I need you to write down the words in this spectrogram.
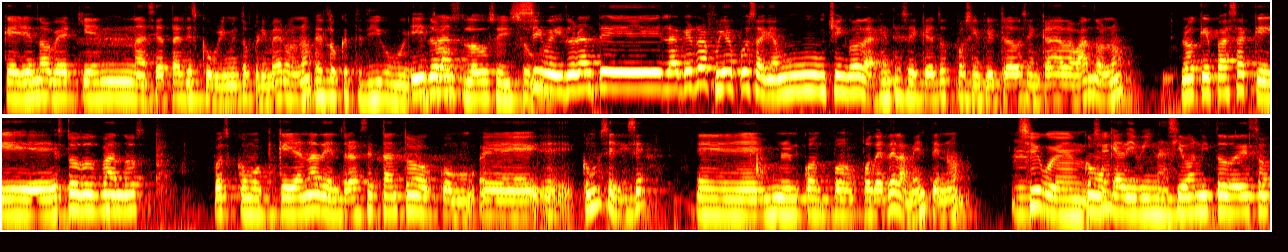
queriendo ver quién hacía tal descubrimiento primero, ¿no? Es lo que te digo, güey. Y en durante- todos lados se hizo. Sí, güey, durante la Guerra Fría pues había un chingo de agentes secretos pues infiltrados en cada bando, ¿no? Lo que pasa que estos dos bandos pues como que querían adentrarse tanto como, eh, eh, ¿cómo se dice? Eh, con po- poder de la mente, ¿no? Sí, güey. como sí. que adivinación y todo eso.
